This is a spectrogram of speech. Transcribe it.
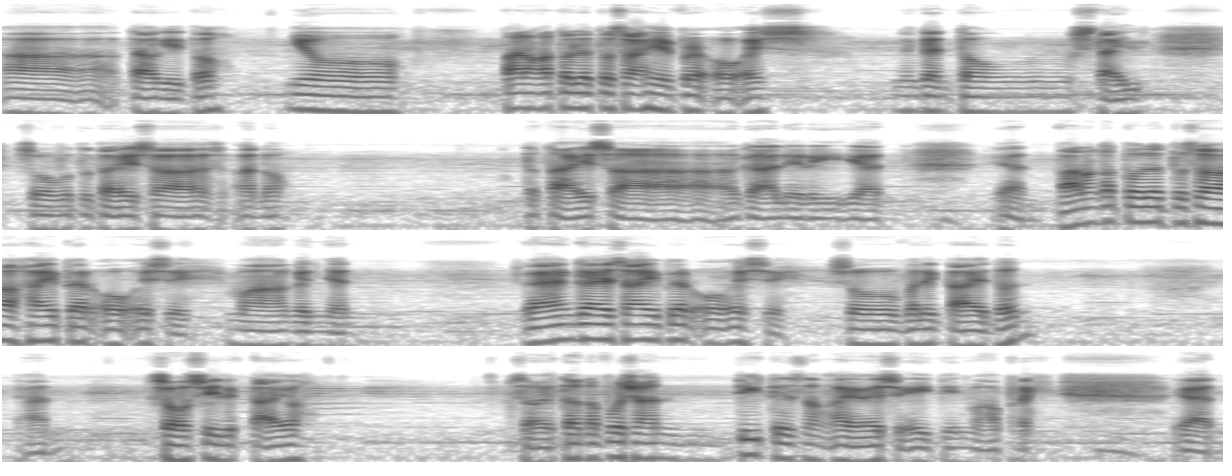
ah tawag dito, yung parang katulad to sa Hyper OS ng gantong style. So punta tayo sa ano, punta tayo sa gallery yan. Yan, parang katulad to sa Hyper OS eh, mga ganyan. Ganyan guys sa Hyper OS eh. So balik tayo doon. Yan. So, silip tayo. So, ito na po siya details ng iOS 18 mga pre. Yan.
